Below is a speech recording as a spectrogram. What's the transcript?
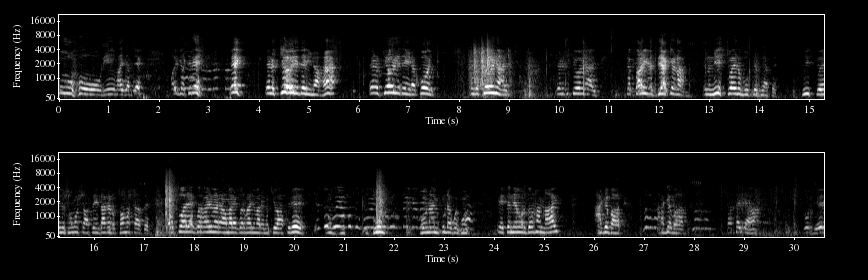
ওহো রে মাই যাচ্ছে মাই যাচ্ছে রে এই এনে কেউ রে দেই না হ্যাঁ এনে কেউ রে দেই না কই এনে কেউ নাই এনে কি কেউ নাই তে বাড়িটা দেয়া কেডা এনে নিশ্চয় এনে বুঝতে আছে নিশ্চয় এনে সমস্যা আছে এই জায়গার সমস্যা আছে তোর একবার বাড়ি মারে আমার একবার বাড়ি মারে এনে কেউ আছে রে ফোন ফোন আমি কোনটা কই ফোন এতে নেওয়ার দরকার নাই আগে বাদ আ। জোর দে।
